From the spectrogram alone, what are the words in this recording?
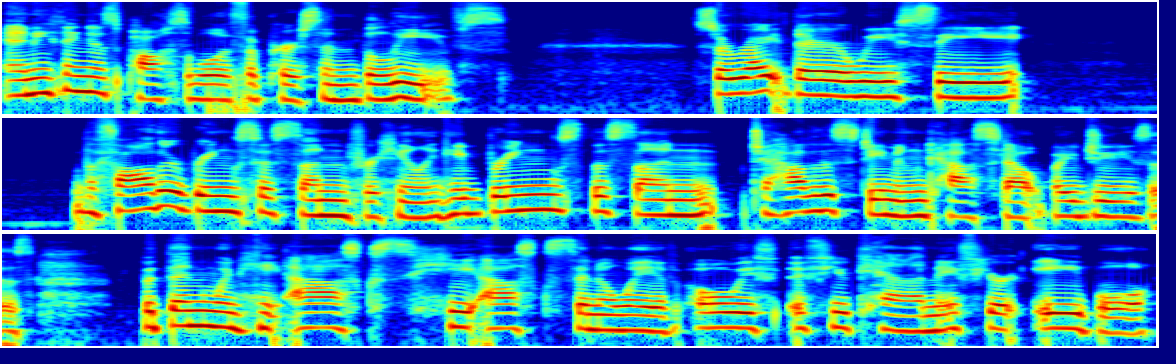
Anything is possible if a person believes. So, right there, we see the father brings his son for healing. He brings the son to have this demon cast out by Jesus. But then when he asks, he asks in a way of, oh, if, if you can, if you're able.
